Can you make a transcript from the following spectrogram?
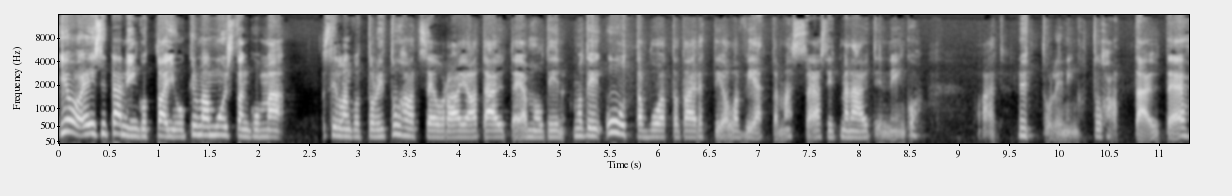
Joo, ei sitä niin kuin tajua. Kyllä mä muistan, kun mä silloin kun tuli tuhat seuraajaa täyteen ja me oltiin, me oltiin uutta vuotta taidettiin olla viettämässä ja sitten mä näytin niin kuin, että nyt tuli niin kuin tuhat täyteen.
